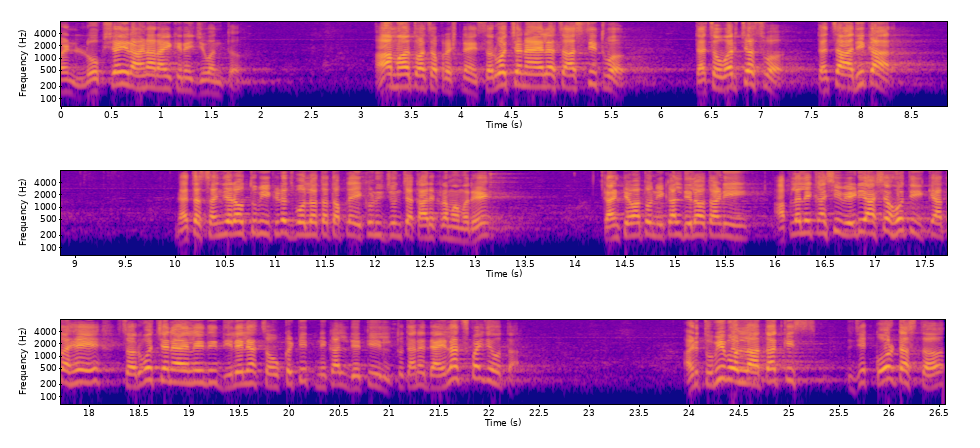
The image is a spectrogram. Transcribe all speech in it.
पण लोकशाही राहणार आहे की नाही जिवंत? हा महत्त्वाचा प्रश्न आहे. सर्वोच्च न्यायालयाचं अस्तित्व त्याचं वर्चस्व त्याचा अधिकार. नाही तर संजय राऊत तुम्ही इकडेच बोलला होतात आपल्या एकोणीस जूनच्या कार्यक्रमामध्ये. कारण तेव्हा तो निकाल दिला होता आणि आपल्याला एक अशी वेडी आशा होती की आता हे सर्वोच्च न्यायालयाने दिलेल्या चौकटीत निकाल देतील तो त्याने द्यायलाच पाहिजे होता. आणि तुम्ही बोलला होतात की जे कोर्ट असतं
